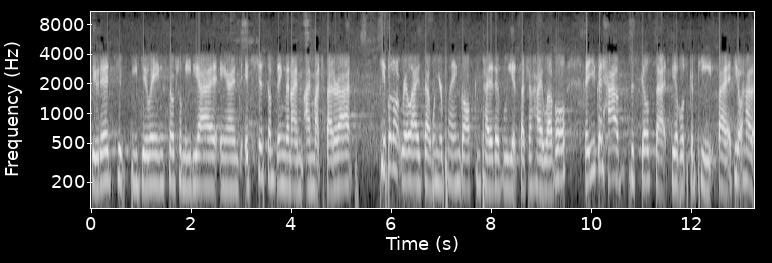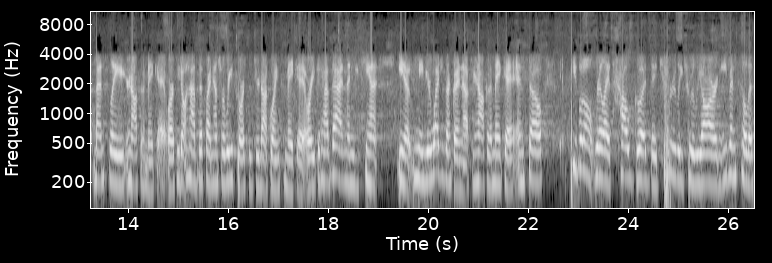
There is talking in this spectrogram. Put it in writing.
suited to be doing social media, and it's just something that I'm I'm much better at. People don't realize that when you're playing golf competitively at such a high level, that you could have the skill set to be able to compete, but if you don't have it mentally, you're not going to make it. Or if you don't have the financial resources, you're not going to make it. Or you could have that, and then you can't. You know, maybe your wedges aren't good enough. You're not going to make it. And so people don't realize how good they truly, truly are. And even till this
